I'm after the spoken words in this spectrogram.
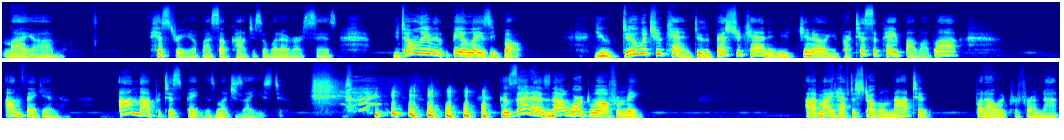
my um history or my subconscious or whatever says, you don't leave be a lazy bum. You do what you can, do the best you can, and you, you know, you participate, blah, blah, blah. I'm thinking, I'm not participating as much as I used to. Because that has not worked well for me. I might have to struggle not to, but I would prefer not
